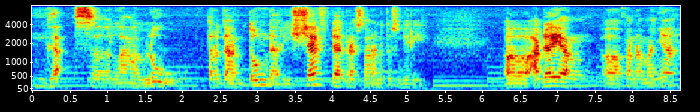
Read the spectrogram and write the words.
nggak selalu, tergantung dari chef dan restoran itu sendiri. Uh, ada yang uh, apa namanya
